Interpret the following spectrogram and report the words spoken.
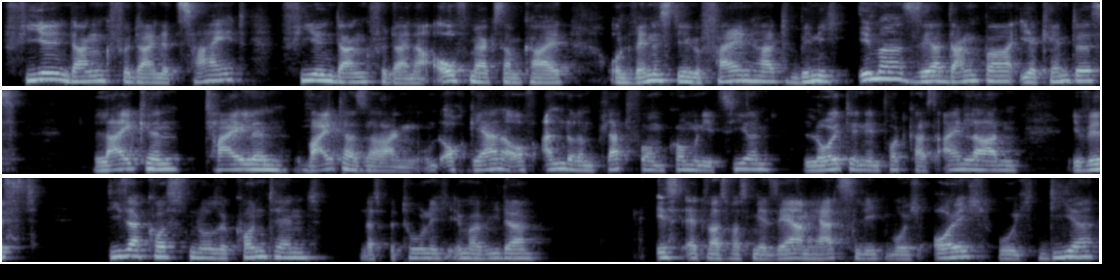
Vielen Dank für deine Zeit, vielen Dank für deine Aufmerksamkeit und wenn es dir gefallen hat, bin ich immer sehr dankbar. Ihr kennt es. Liken, teilen, weitersagen und auch gerne auf anderen Plattformen kommunizieren, Leute in den Podcast einladen. Ihr wisst, Dieser kostenlose Content, und das betone ich immer wieder, ist etwas, was mir sehr am Herzen liegt, wo ich euch, wo ich dir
